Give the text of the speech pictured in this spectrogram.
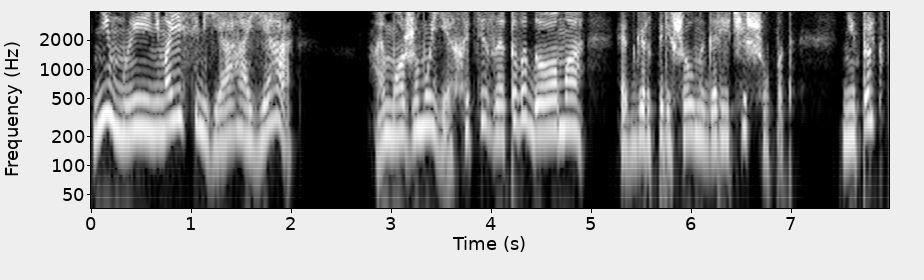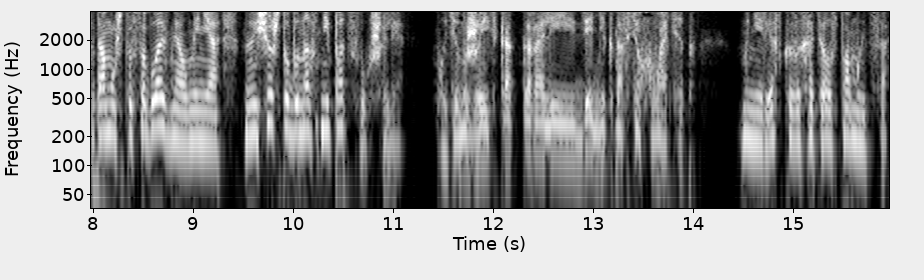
Не мы, не моя семья, а я. Мы можем уехать из этого дома, Эдгар перешел на горячий шепот. Не только потому, что соблазнял меня, но еще чтобы нас не подслушали. «Будем жить, как короли, и денег на все хватит». Мне резко захотелось помыться,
